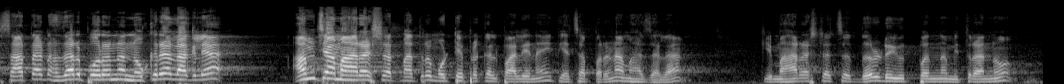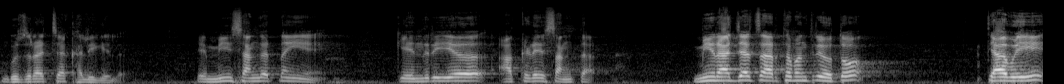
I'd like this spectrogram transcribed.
सात आठ हजार पोरांना नोकऱ्या लागल्या. आमच्या महाराष्ट्रात मात्र मोठे प्रकल्प आले नाहीत. याचा परिणाम हा झाला की महाराष्ट्राचं दरडोई उत्पन्न मित्रांनो गुजरातच्या खाली गेलं. हे मी सांगत नाही आहे केंद्रीय आकडे सांगतात. मी राज्याचा अर्थमंत्री होतो. त्यावेळी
